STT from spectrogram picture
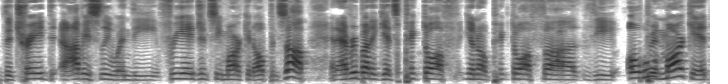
the trade, obviously, when the free agency market opens up and everybody gets picked off, you know, picked off uh, the open market,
